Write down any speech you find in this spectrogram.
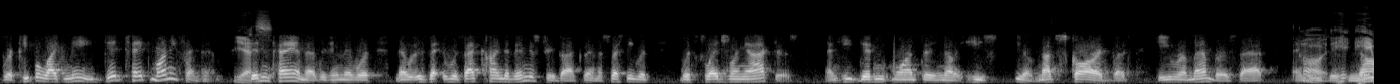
where people like me did take money from him. Yes. Didn't pay him everything. They were. No, it was that, it was that kind of industry back then, especially with with fledgling actors. And he didn't want to. You know, he's you know not scarred, but he remembers that. And Oh, he, he, he,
